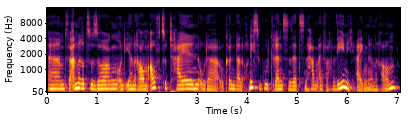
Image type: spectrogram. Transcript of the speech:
ähm, für andere zu sorgen und ihren Raum aufzuteilen oder können dann auch nicht so gut Grenzen setzen, haben einfach wenig eigenen Raum.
